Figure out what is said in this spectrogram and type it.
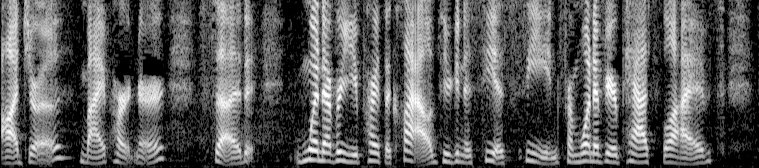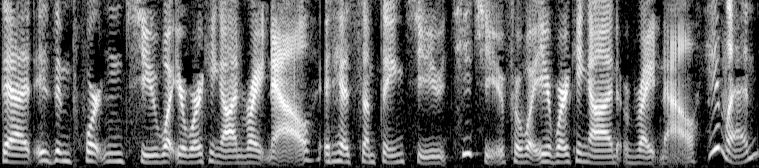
Audra, my partner, said, whenever you part the clouds, you're going to see a scene from one of your past lives that is important to what you're working on right now. It has something to teach you for what you're working on right now. Hey, Len.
